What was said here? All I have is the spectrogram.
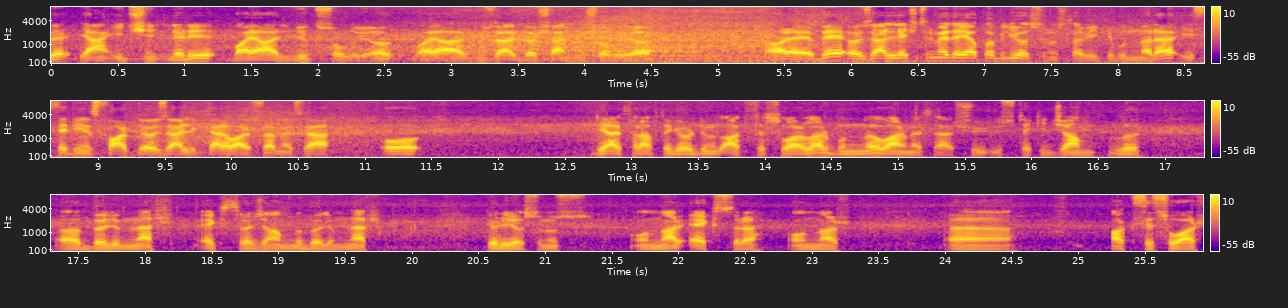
Ve yani içleri bayağı lüks oluyor. Bayağı güzel döşenmiş oluyor. Ve özelleştirme de yapabiliyorsunuz tabii ki bunlara. İstediğiniz farklı özellikler varsa mesela o diğer tarafta gördüğümüz aksesuarlar bunda var mesela. Şu üstteki camlı e, bölümler, ekstra camlı bölümler görüyorsunuz. Onlar ekstra, onlar e, aksesuar.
